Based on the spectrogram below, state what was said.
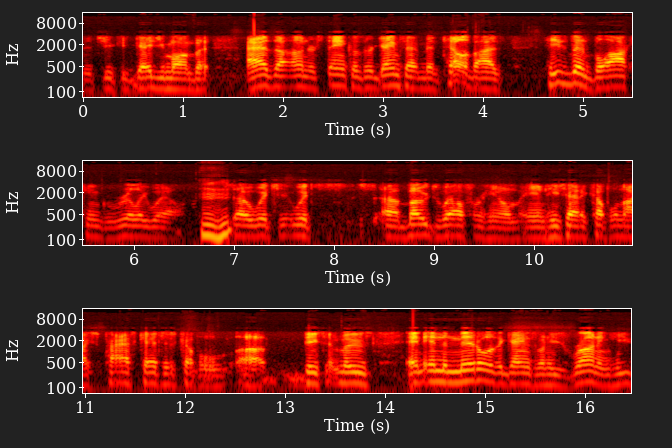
that you could gauge him on. But as I understand, because their games haven't been televised, he's been blocking really well. Mm-hmm. So which which uh, bodes well for him, and he's had a couple nice pass catches, a couple uh, decent moves, and in the middle of the games when he's running, he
